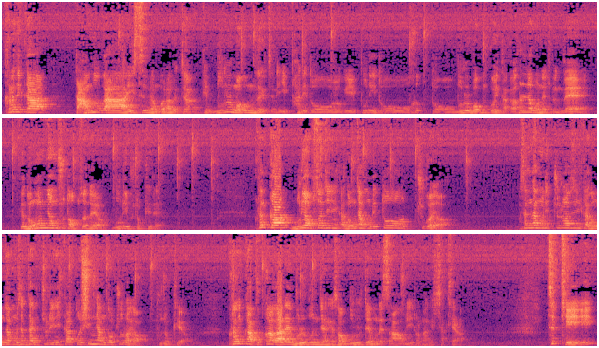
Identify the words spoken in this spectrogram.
그러니까 나무가 있으면 뭐라 그랬죠? 이렇게 물을 머금는 데 있잖아요. 이파리도 여기 뿌리도 흙도 물을 머금고 있다가 흘려보내주는데 그 농업용 수도 없어져요. 물이 부족해 돼. 그러니까 물이 없어지니까 농작물이 또 죽어요. 생산물이 줄어지니까 농작물 생산이 줄이니까 또 식량도 줄어요. 부족해요. 그러니까 국가 간의 물 분쟁에서 물 때문에 싸움이 일어나기 시작해요. 특히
